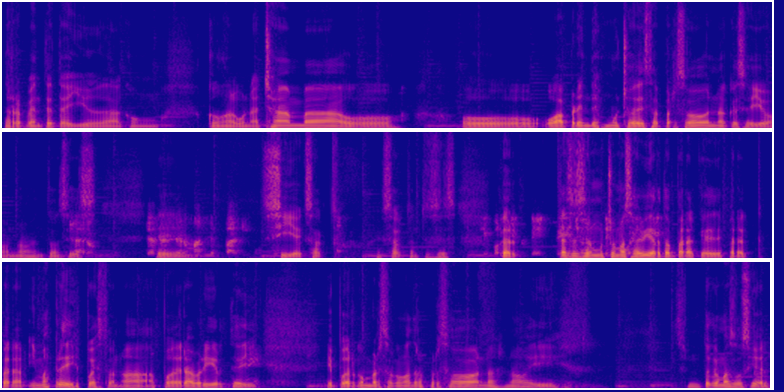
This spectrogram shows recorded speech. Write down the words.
de repente te ayuda con, con alguna chamba o, o, o aprendes mucho de esa persona, qué sé yo, ¿no? Entonces, Claro, te hace eh, ser más empático. sí, exacto, exacto. Entonces, Sí, pero te hace ser mucho más abierto para que para, para y más predispuesto no a, poder abrirte y, y poder conversar con otras personas no y es un toque más social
